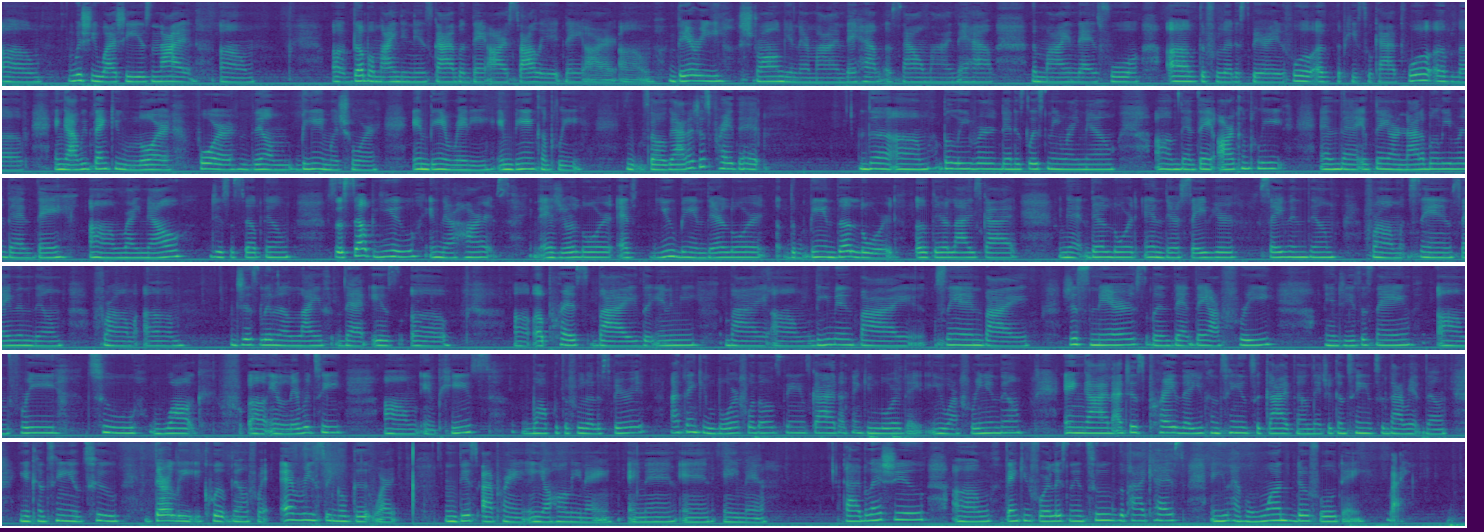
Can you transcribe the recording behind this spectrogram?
um, wishy washy, is not um, double mindedness, God, but they are solid. They are um, very strong in their mind. They have a sound mind. They have the mind that is full of the fruit of the Spirit, full of the peace of God, full of love. And God, we thank you, Lord, for them being mature and being ready and being complete. So, God, I just pray that the um, believer that is listening right now um, that they are complete and that if they are not a believer that they um, right now just accept them. So accept you in their hearts as your lord as you being their lord the being the lord of their lives god. And their lord and their savior saving them from sin saving them from um just living a life that is uh, uh, oppressed by the enemy, by um, demons, by sin, by just snares, but that they are free in Jesus' name, um, free to walk uh, in liberty, um, in peace, walk with the fruit of the Spirit, I thank you, Lord, for those things, God. I thank you, Lord, that you are freeing them. And God, I just pray that you continue to guide them, that you continue to direct them, you continue to thoroughly equip them for every single good work. And this I pray in your holy name. Amen and amen. God bless you. Um, thank you for listening to the podcast, and you have a wonderful day. Bye.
